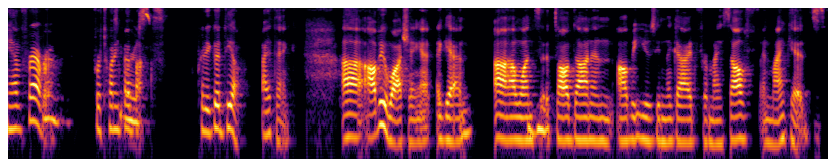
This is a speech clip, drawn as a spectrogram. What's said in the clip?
You have forever for 25 bucks. Pretty good deal, I think. Uh, I'll be watching it again uh, once Mhm. it's all done, and I'll be using the guide for myself and my kids.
